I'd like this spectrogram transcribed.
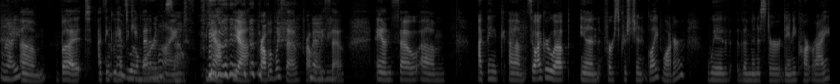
right Um, but I think we have to keep that more in in mind. Yeah, yeah, probably so, probably Maybe. so. And so um, I think um, so. I grew up in First Christian Gladewater with the minister Dani Cartwright,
